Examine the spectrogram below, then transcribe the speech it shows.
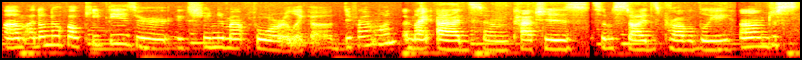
Um, I don't know if I'll keep these or exchange them out for like a different one. I might add some patches, some studs probably. Um, just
